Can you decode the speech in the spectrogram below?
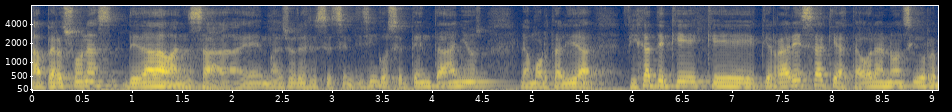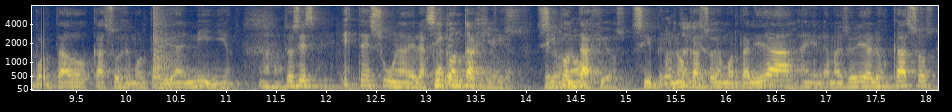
a personas de edad avanzada, ¿eh? mayores de 65 70 años, la mortalidad. Fíjate qué, rareza que hasta ahora no han sido reportados casos de mortalidad en niños. Entonces, esta es una de las sí contagios. Sí contagios, sí, pero no casos de mortalidad. En la mayoría de los casos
